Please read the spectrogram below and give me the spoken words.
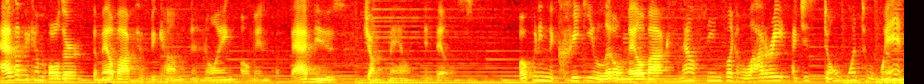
As I've become older, the mailbox has become an annoying omen of bad news, junk mail, and bills. Opening the creaky little mailbox now seems like a lottery I just don't want to win.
